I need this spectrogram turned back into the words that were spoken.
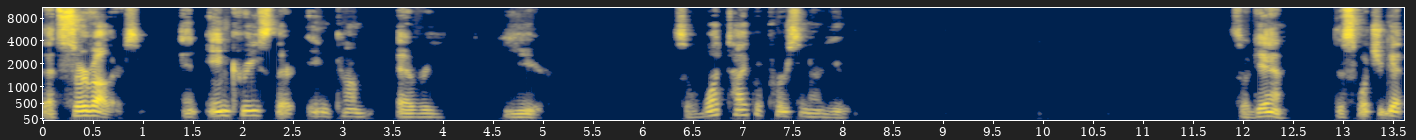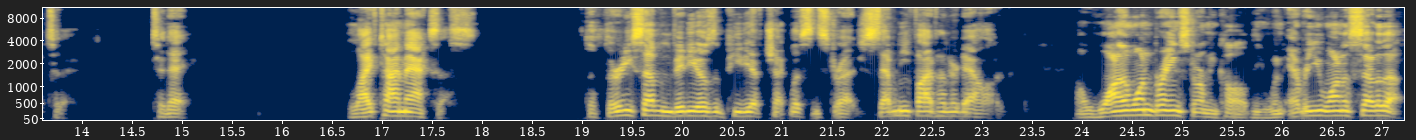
that serve others and increase their income every year. So what type of person are you? So again, this is what you get today. Today. Lifetime access to 37 videos and PDF checklists and strategies, $7,500. A one-on-one brainstorming call with me whenever you want to set it up.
